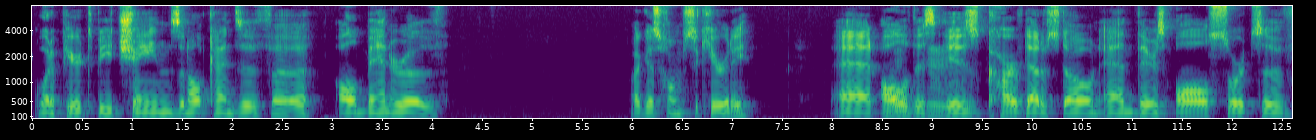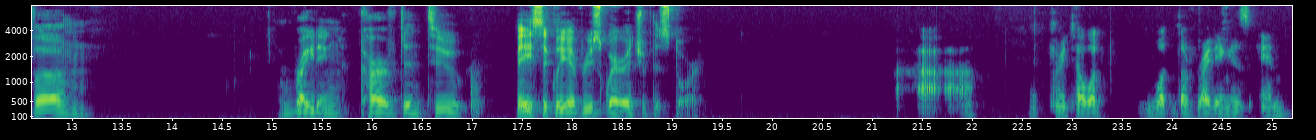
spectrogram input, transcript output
what appear to be chains and all kinds of uh, all manner of, I guess, home security. And all of this Mhm. is carved out of stone, and there's all sorts of um, writing carved into basically every square inch of this door. Ah. can we tell what what the writing is in?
